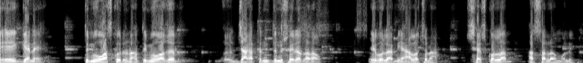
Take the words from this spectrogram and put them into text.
এই জ্ঞানে তুমি ওয়াজ করো না, তুমি ওয়াজের জায়গাতে তুমি সৈরা দাঁড়াও। এ বলে আমি আলোচনা শেষ করলাম। আসসালামু আলাইকুম।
